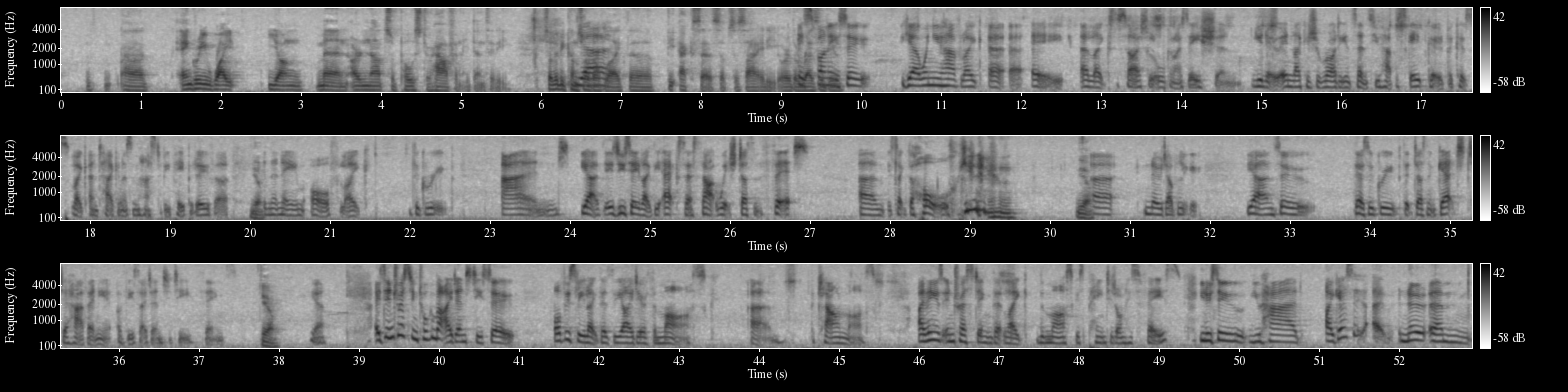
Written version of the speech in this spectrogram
uh, angry white young men are not supposed to have an identity, so they become sort of like the the excess of society or the it's residue. funny so yeah when you have like a, a, a, a like societal organization you know in like a girardian sense you have a scapegoat because like antagonism has to be papered over Yeah. in the name of like the group and yeah as you say like the excess that which doesn't fit um, it's like the whole you know Mhm. Yeah. uh, no W. Yeah, and so there's a group that doesn't get to have any of these identity things. yeah. Yeah. It's interesting talking about identity. So obviously, like, there's the idea of the mask, um, the clown mask. I think it's interesting that, like, the mask is painted on his face. You know, so you had, I guess, it, uh, no, um,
